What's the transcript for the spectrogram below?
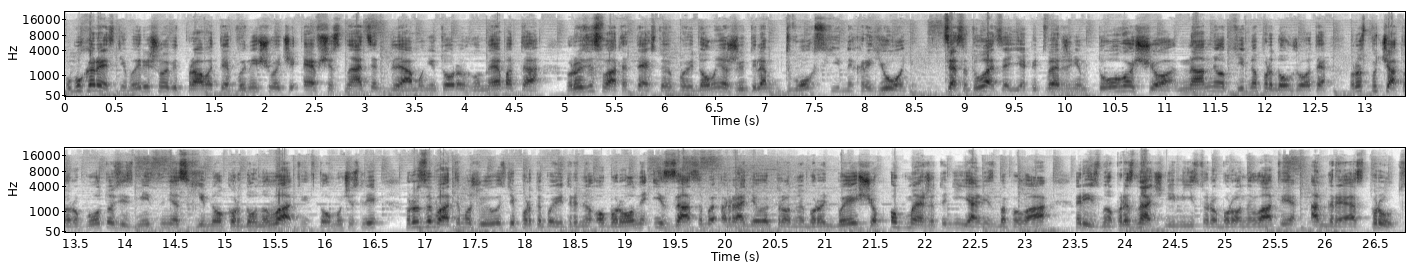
У Бухаресті вирішили відправити винищувачі F-16 для моніторингу неба та розіслати текстові повідомлення жителям двох східних регіонів. Ця ситуація є підтвердженням того, що нам необхідно продовжувати розпочату роботу зі зміцнення східного кордону Латвії, в тому числі розвивати можливості протиповітряної оборони і засоби радіоелектронної боротьби, щоб обмежити діяльність БПЛА різного призначення. Міністр оборони Латвії Андреас Пруц.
